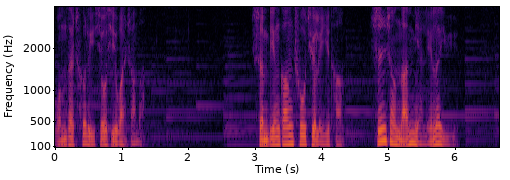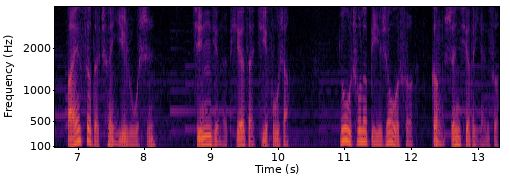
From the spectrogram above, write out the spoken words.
我们在车里休息一晚上吧。沈冰刚出去了一趟，身上难免淋了雨，白色的衬衣如湿，紧紧的贴在肌肤上，露出了比肉色更深些的颜色，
